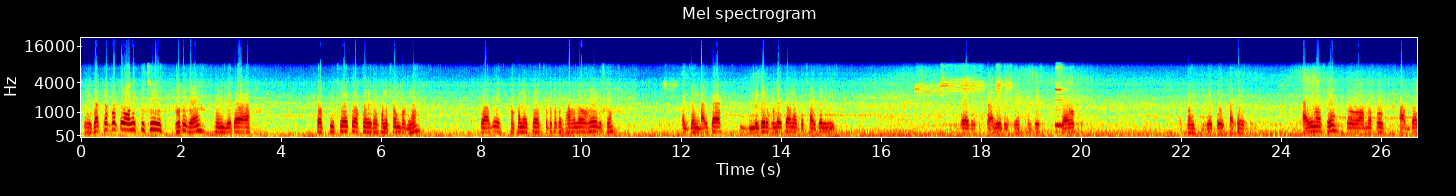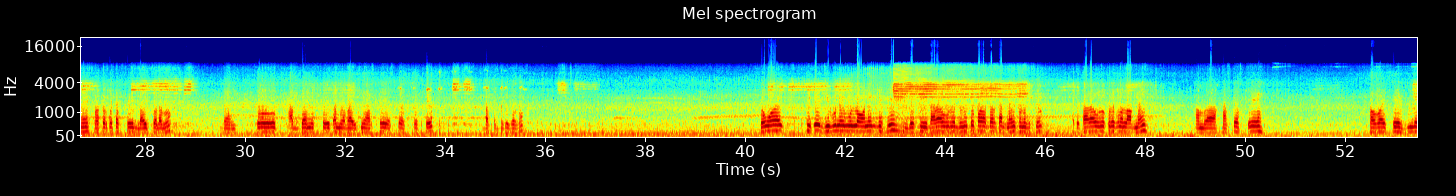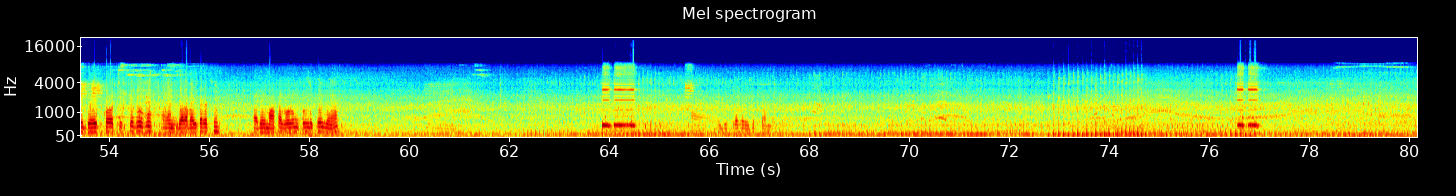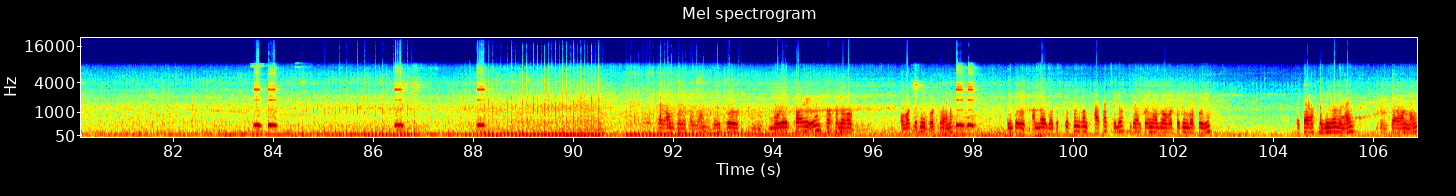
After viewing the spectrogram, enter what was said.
তো যাত্রাপথে অনেক কিছু ঘটে যায় যেটা সব কিছু হয়তো আপনাদের দেখানো সম্ভব না। তো আগে ওখানে একটা ছোটোখাটো ঝামেলাও হয়ে গেছে। একজন বাইকার নিজের ভুলের কারণে একটা সাইকেল চালিয়ে দিচ্ছে যাই হোক, এখন যেহেতু সাথে টাইম আছে, তো আমরা খুব সাবধানে, সতর্কতার সহিত বাইক চালাবো। দেন খুব সাবধানের সহিত আমরা বাইক নিয়ে আসতে, আস্তে আস্তে আস্তে বাসার দিকে যাব। সময় থেকে জীবনের মূল্য অনেক বেশি বেশি তাড়াহুড়ো দ্রুত করার দরকার নাই কোনো কিছু। এত তাড়াহুড়ো করে কোনো লাভ নাই। আমরা আস্তে আস্তে সবাই সেফলি ড্রাইভ করার চেষ্টা করব। যারা বাইকার আছে, তাদের মাথা গরম করলে চলবে না। ফেললাম যেহেতু মোড়ের পরে কখনো ওভারটেকিং করতে হয় না। কিন্তু আমরা যথেষ্ট পরিমাণ ফাঁকা ছিল, যার কারণে আমি ওভারটেকিংটা করি। এটা নিয়মে নাই যেমন নাই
